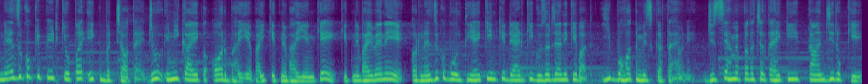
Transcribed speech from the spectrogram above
नेजुको की पीठ के ऊपर एक बच्चा होता है, जो इन्हीं का एक और भाई है। भाई, कितने भाई इनके? कितने भाई बहने और नेजुको बोलती है कि इनके डैड की गुजर जाने के बाद ये बहुत मिस करता है उन्हें, जिससे हमें पता चलता है कि तांजीरो के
